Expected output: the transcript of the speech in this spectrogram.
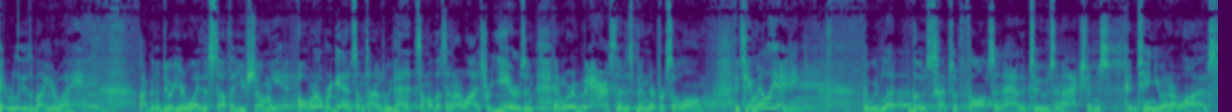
it really is about your way? I'm going to do it your way. This stuff that you've shown me over and over again. Sometimes we've had it, some of us in our lives for years and, and we're embarrassed that it's been there for so long. It's humiliating that we've let those types of thoughts and attitudes and actions continue in our lives.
